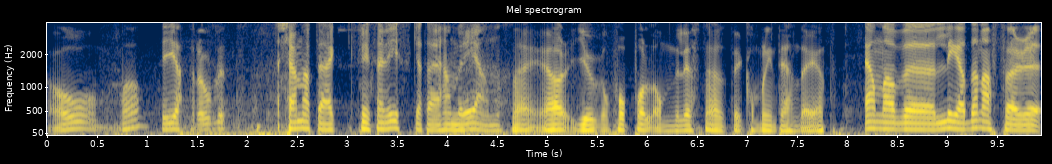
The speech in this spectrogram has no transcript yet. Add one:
Oh, ja, det är jätteroligt. Jag känner att det här, finns en risk att det här händer igen. Nej, jag har Djurgården Fotboll om ni lyssnar. så Det kommer inte hända igen. en av ledarna för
